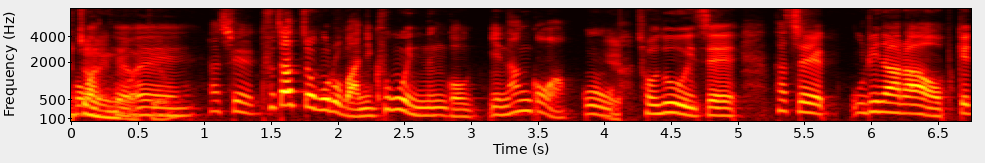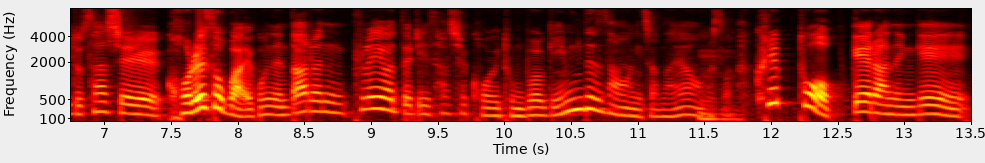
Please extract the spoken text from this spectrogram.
것 같아요. 것 같아요. 예. 사실 투자 쪽으로 많이 크고 있는 거긴 한 것 같고, 예. 저도 이제 사실 우리나라 업계도 사실 거래소 말고는 다른 플레이어들이 사실 거의 돈 벌기 힘든 상황이잖아요. 그래서 음. crypto 업계라는 게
